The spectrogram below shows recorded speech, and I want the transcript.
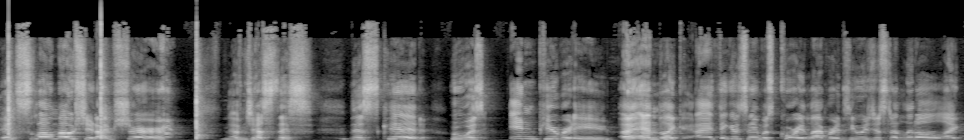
in slow motion, I'm sure. Of just this this kid who was in puberty uh, and like I think his name was Corey Leverins. He was just a little like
